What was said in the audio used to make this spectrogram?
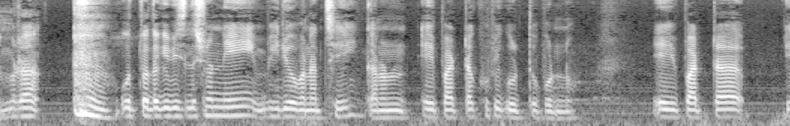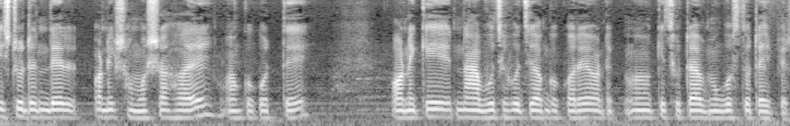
আমরা উৎপাদকী বিশ্লেষণ নিয়েই ভিডিও বানাচ্ছি, কারণ এই পার্টটা খুবই গুরুত্বপূর্ণ। এই পার্টটা স্টুডেন্টদের অনেক সমস্যা হয় অঙ্ক করতে। অনেকে না বুঝে বুঝে অঙ্ক করে, অনেক কিছুটা মুখস্থ টাইপের।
